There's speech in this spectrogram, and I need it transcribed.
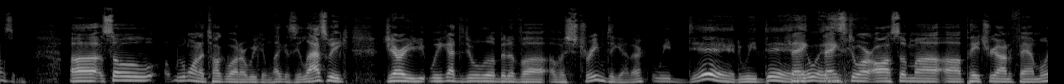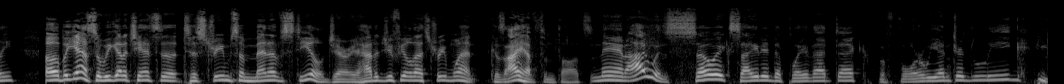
Awesome. Uh, so we want to talk about our weekend legacy. Last week, Jerry, we got to do a little bit of a of a stream together. We did, we did. Thank, It was- Thanks to our awesome uh, uh, Patreon family. Uh, but yeah, so we got a chance to to stream some Men of Steel. Jerry, how did you feel that stream went? Because I have some thoughts. Man, I was so excited to play that deck before we entered the league.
